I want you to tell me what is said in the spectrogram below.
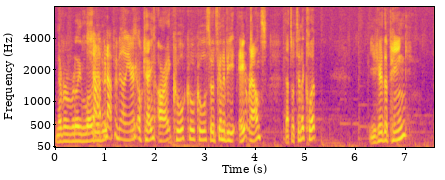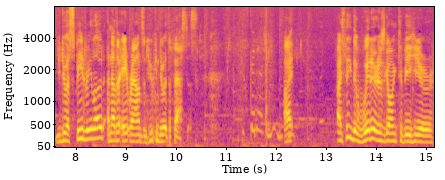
Never really loaded Shop, it. not familiar. Okay, all right, cool, cool, cool. So it's gonna be eight rounds. That's what's in a clip. You hear the ping, you do a speed reload, another eight rounds, and who can do it the fastest? It's gonna be. I, I think the winner is going to be here,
